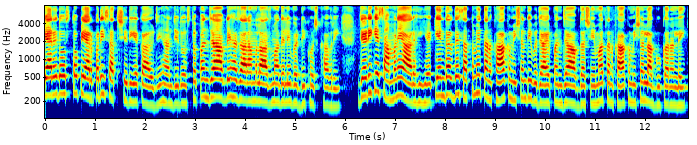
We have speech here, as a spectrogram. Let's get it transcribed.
ਪਿਆਰੇ ਦੋਸਤੋ, ਪਿਆਰ ਭਰੀ ਸਤਿ ਸ਼੍ਰੀ ਅਕਾਲ ਜੀ। ਹਾਂਜੀ ਦੋਸਤੋ, ਪੰਜਾਬ ਦੇ ਹਜ਼ਾਰਾਂ ਮੁਲਾਜ਼ਮਾਂ ਦੇ ਲਈ ਵੱਡੀ ਖੁਸ਼ਖਬਰੀ, ਜਿਹੜੀ ਕਿ ਸਾਹਮਣੇ ਆ ਰਹੀ ਹੈ। ਕੇਂਦਰ ਦੇ 7ਵੇਂ ਤਨਖਾਹ ਕਮਿਸ਼ਨ ਦੀ ਬਜਾਏ ਪੰਜਾਬ ਦਾ 6ਵਾਂ ਤਨਖਾਹ ਕਮਿਸ਼ਨ ਲਾਗੂ ਕਰਨ ਲਈ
